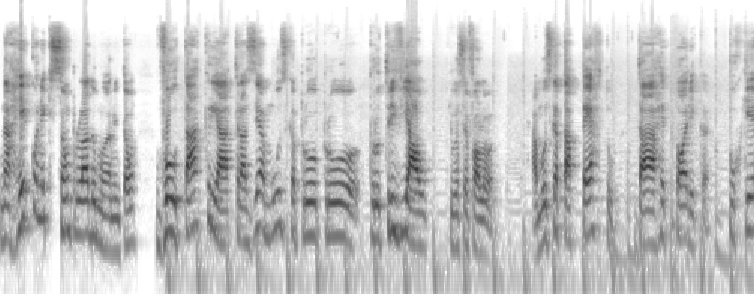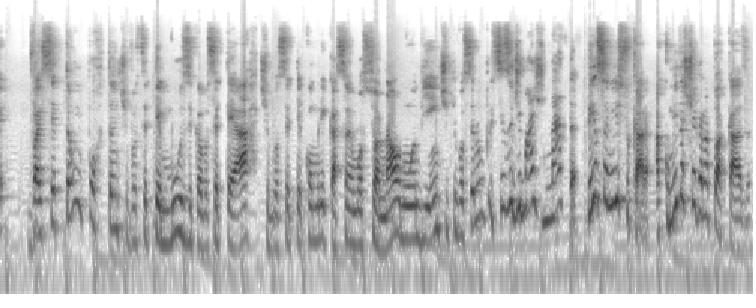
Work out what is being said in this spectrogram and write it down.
na reconexão para o lado humano. Então, voltar a criar, trazer a música pro, pro, pro trivial que você falou. A música tá perto da retórica, porque vai ser tão importante você ter música, você ter arte, você ter comunicação emocional num ambiente que você não precisa de mais nada. Pensa nisso, cara. A comida chega na tua casa,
